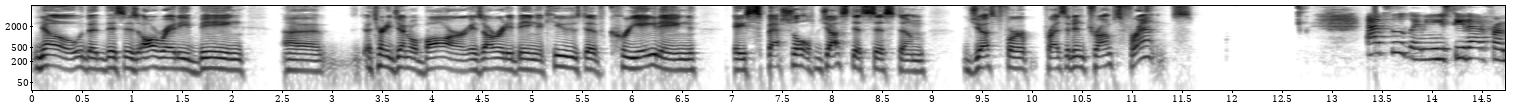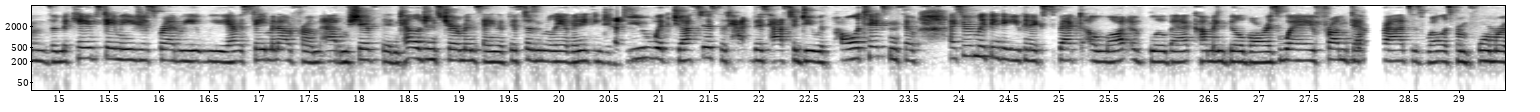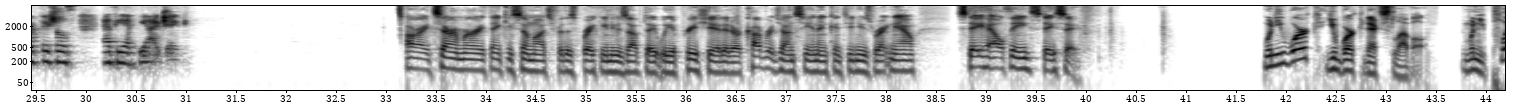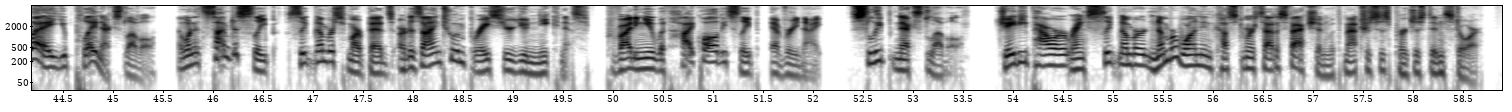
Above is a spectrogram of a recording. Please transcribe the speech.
know that this is already being uh, Attorney General Barr is already being accused of creating a special justice system just for President Trump's friends. Absolutely. I mean, you see that from the McCabe statement you just read. We, we have a statement out from Adam Schiff, the intelligence chairman, saying that this doesn't really have anything to do with justice, that ha- this has to do with politics. And so I certainly think that you can expect a lot of blowback coming Bill Barr's way from Democrats as well as from former officials at the FBI, Jake. All right, Sara Murray, thank you so much for this breaking news update. We appreciate it. Our coverage on CNN continues right now. Stay healthy, stay safe. When you work, you work next level. And when you play, you play next level. And when it's time to sleep, Sleep Number smart beds are designed to embrace your uniqueness, providing you with high-quality sleep every night. Sleep next level. JD Power ranks Sleep Number number 1 in customer satisfaction with mattresses purchased in-store.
